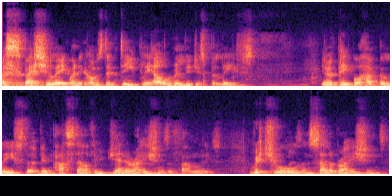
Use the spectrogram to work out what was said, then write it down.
especially when it comes to deeply held religious beliefs. You know, people have beliefs that have been passed down through generations of families, rituals and celebrations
